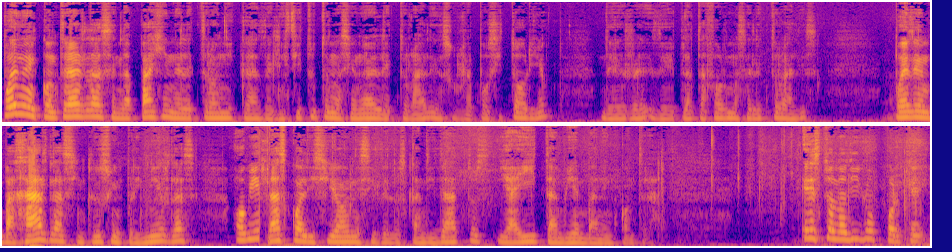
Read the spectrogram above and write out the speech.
pueden encontrarlas en la página electrónica del Instituto Nacional Electoral, en su repositorio, de, plataformas electorales, pueden bajarlas, incluso imprimirlas, o bien las coaliciones y de los candidatos, y ahí también van a encontrar. Esto lo digo porque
